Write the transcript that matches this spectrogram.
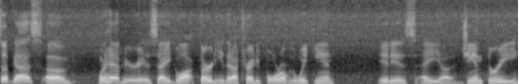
What's up guys? Uh, what I have here is a Glock 30 that I traded for over the weekend. It is a uh, Gen 3.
